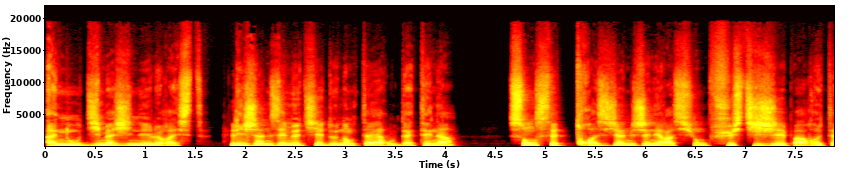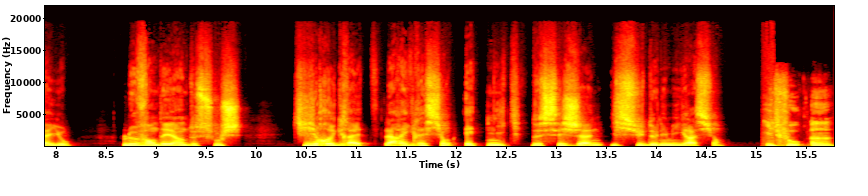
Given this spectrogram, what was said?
À nous d'imaginer le reste. Les jeunes émeutiers de Nanterre ou d'Athéna sont cette troisième génération fustigée par Retailleau, le Vendéen de souche, qui regrette la régression ethnique de ces jeunes issus de l'immigration. Il faut, un,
